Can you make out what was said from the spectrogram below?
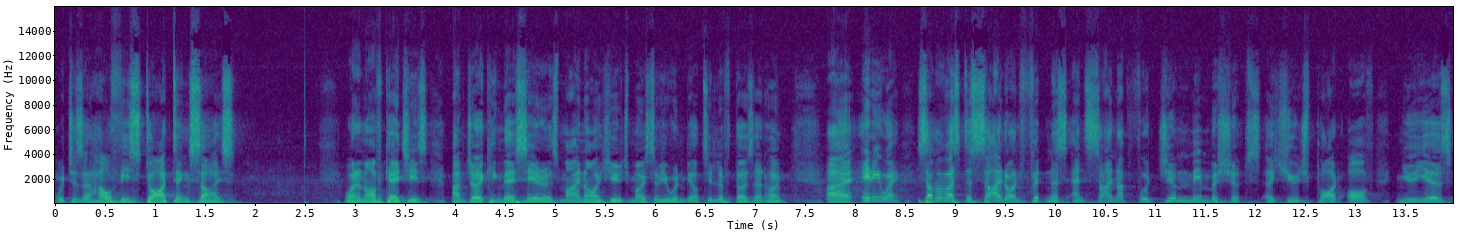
which is a healthy starting size one and a half kgs. I'm joking, they're serious. Mine are huge. Most of you wouldn't be able to lift those at home. Uh, anyway, some of us decide on fitness and sign up for gym memberships, a huge part of New Year's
